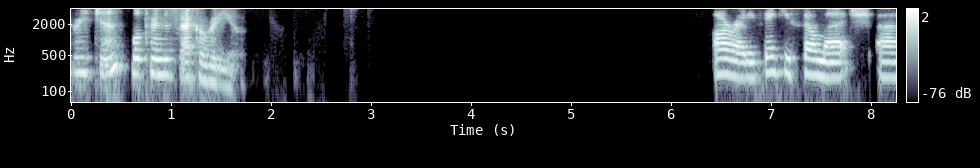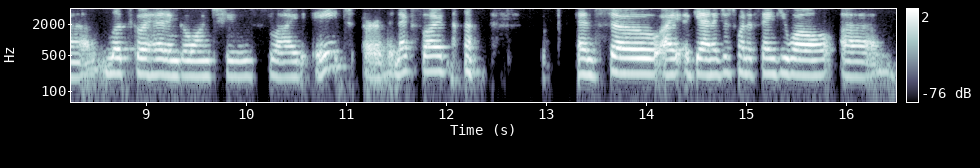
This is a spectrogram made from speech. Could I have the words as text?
All right, Jen, we'll turn this back over to you. All righty, thank you so much. Uh, let's go ahead and go on to slide eight or the next slide. And so I, again, I just want to thank you all. Um,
